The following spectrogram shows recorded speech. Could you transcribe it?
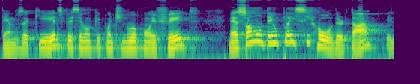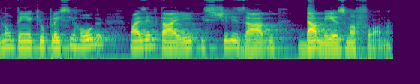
Temos aqui eles, percebam que continua com efeito. Né? Só não tem o placeholder, tá? Ele não tem aqui o placeholder, mas ele está aí estilizado da mesma forma.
